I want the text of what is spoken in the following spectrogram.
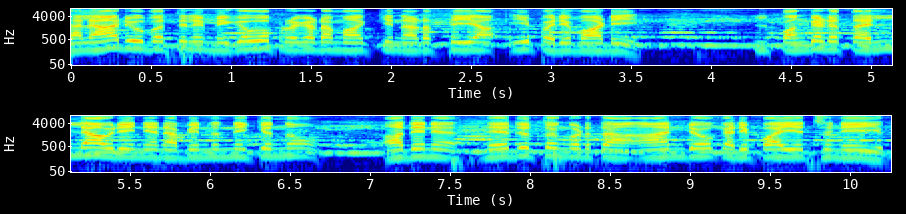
കലാരൂപത്തിൽ മികവ് പ്രകടമാക്കി നടത്തിയ ഈ പരിപാടി പങ്കെടുത്ത എല്ലാവരെയും ഞാൻ അഭിനന്ദിക്കുന്നു. അതിന് നേതൃത്വം കൊടുത്ത ആൻഡോ കരിപ്പായച്ചനെയും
